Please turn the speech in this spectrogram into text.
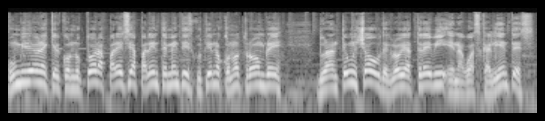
un video en el que el conductor aparece aparentemente discutiendo con otro hombre durante un show de Gloria Trevi en Aguascalientes.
